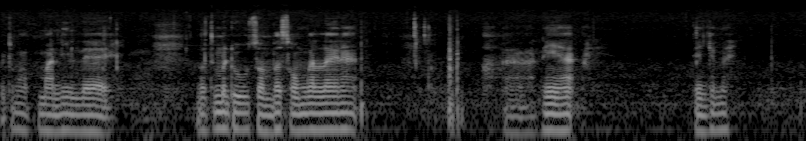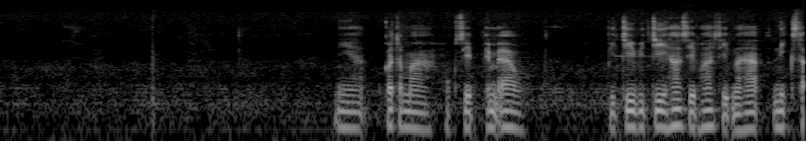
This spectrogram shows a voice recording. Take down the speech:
ก็จะมาประมาณนี้เลย เราจะมาดูส่วนผสมกันเลยนะฮะอ่านี่ฮะเห็นกันไหม เนี่ยก็จะมา 60 ml PG PG 50 50 นะฮะ NIC 3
